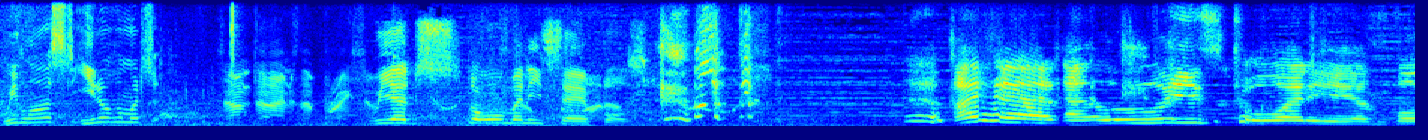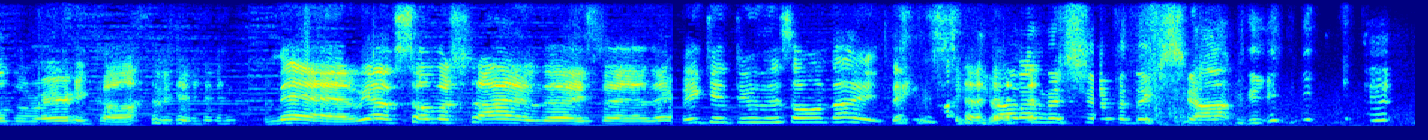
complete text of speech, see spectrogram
We lost. You know how much? Sometimes the price. We had so many samples. I had at least 20 of both rare and common. Man, we have so much time, they said. We can do this all night, they said. got on the ship and they shot me.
